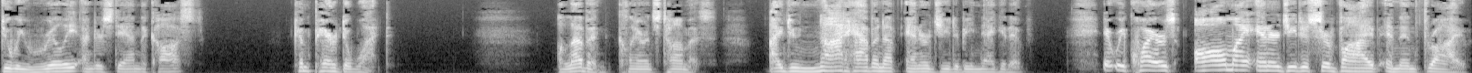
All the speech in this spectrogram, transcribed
Do we really understand the cost? Compared to what? 11. Clarence Thomas. I do not have enough energy to be negative. It requires all my energy to survive and then thrive.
